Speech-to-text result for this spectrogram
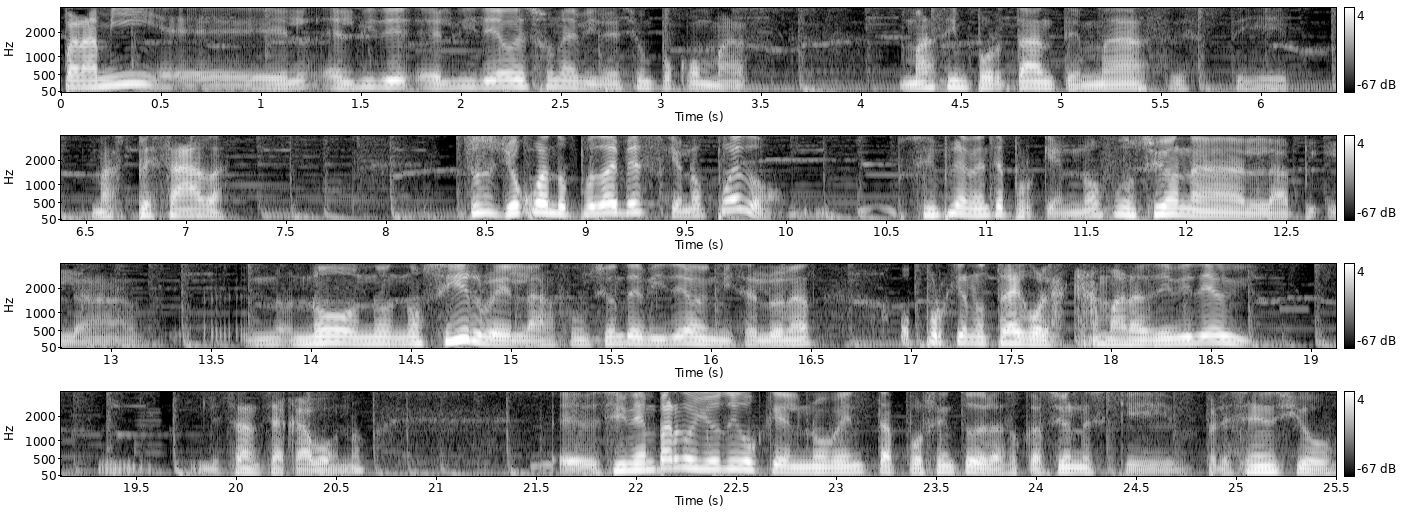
para mí eh, el, video, es una evidencia un poco más, más importante, más, este, más pesada. Entonces yo cuando puedo hay veces que no puedo, simplemente porque no funciona la, no, no, no, sirve la función de video en mi celular o porque no traigo la cámara de video y se acabó, ¿no? Eh, sin embargo, yo digo que el 90% de las ocasiones que presencio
